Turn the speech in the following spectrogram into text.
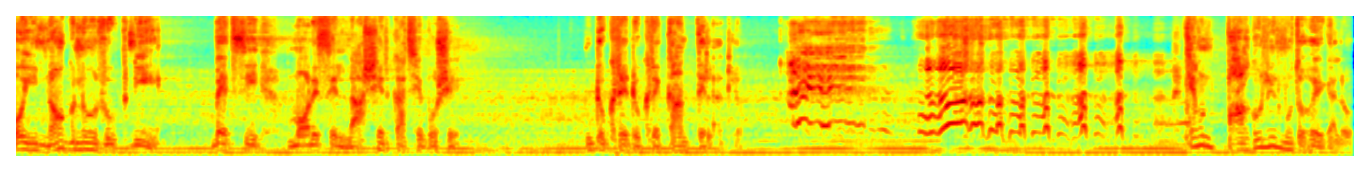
ওই নগ্ন রূপ নিয়ে বেটসি মরেসের লাশের কাছে বসে ডুকরে ডুকরে কাঁদতে লাগল। কেমন পাগলের মতো হয়ে গেল।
